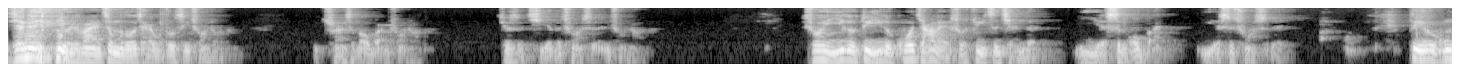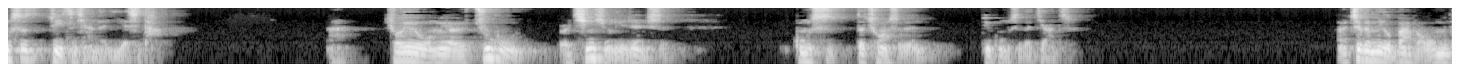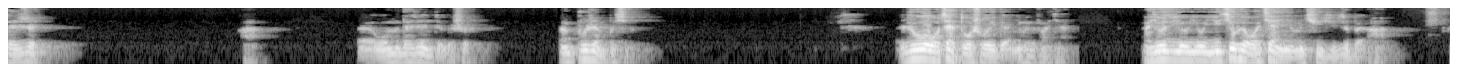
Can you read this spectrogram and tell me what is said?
现在你会发现，这么多财富都是谁创造的？全是老板创造的，就是企业的创始人创造的。所以，一个对一个国家来说最值钱的，也是老板，也是创始人；对一个公司最值钱的，也是他。所以，我们要有足够而清醒的认识公司的创始人对公司的价值。啊，这个没有办法，我们得认。啊，呃，我们得认这个事儿，嗯，不认不行。如果我再多说一点，你会发现，啊，有有有有机会，我建议你们去去日本哈。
